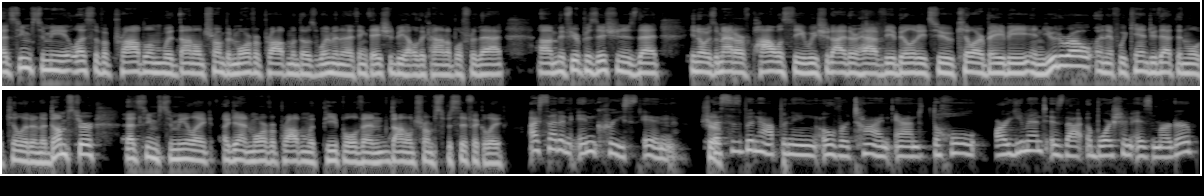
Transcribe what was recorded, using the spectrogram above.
that seems to me less of a problem with Donald Trump and more of a problem with those women. And I think they should be held accountable for that. Um, if your position is that, you know, as a matter of policy, we should either have the ability to kill our baby in utero, and if we can't do that, then we'll kill it in a dumpster. That seems to me like, again, more of a problem with people than Donald Trump specifically. I said an increase in. Sure. This has been happening over time, and the whole argument is that abortion is murder,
